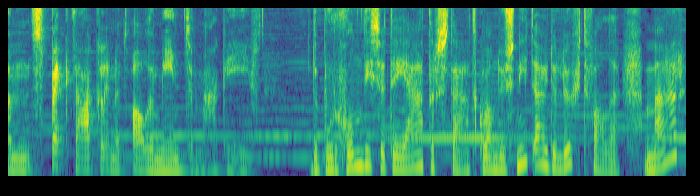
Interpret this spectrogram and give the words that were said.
um, spektakel in het algemeen te maken heeft. De Bourgondische theaterstaat kwam dus niet uit de lucht vallen, maar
